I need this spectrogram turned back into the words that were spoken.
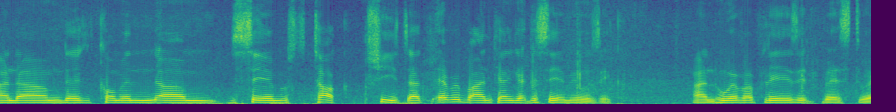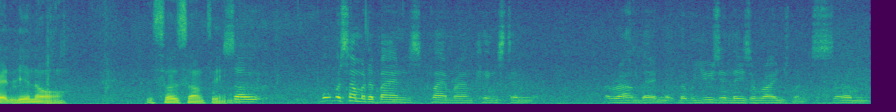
And um, they come in um, the same stock sheets that every band can get the same music. And whoever plays it best well, you know. So something. So, what were some of the bands playing around Kingston around then that, were using these arrangements? Um,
